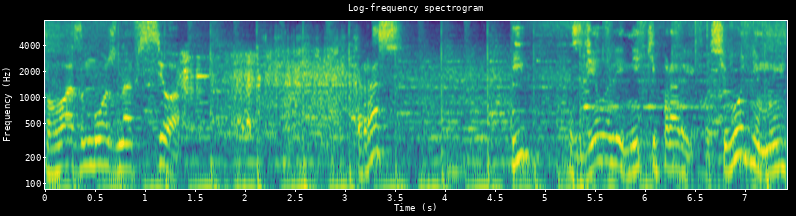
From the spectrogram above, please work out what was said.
возможно все. Раз и сделали некий прорыв. Вот сегодня мы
